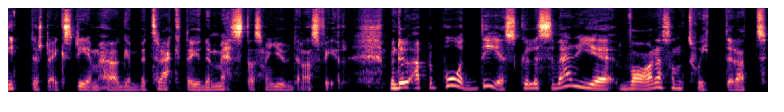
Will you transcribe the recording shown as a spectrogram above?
yttersta extremhögern, betraktar ju det mesta som judarnas fel. Men du, apropå det, skulle Sverige vara som Twitter, att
